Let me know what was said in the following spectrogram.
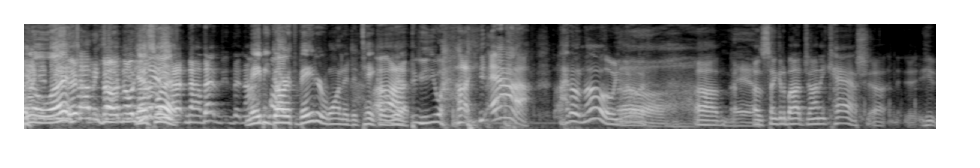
you know what? Tommy, no, no, you Guess didn't. what? Now that, that not Maybe quite. Darth Vader wanted to take a Uh, rip. you, yeah, I don't know. You know, Um, man. I was thinking about Johnny Cash. Uh, he,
